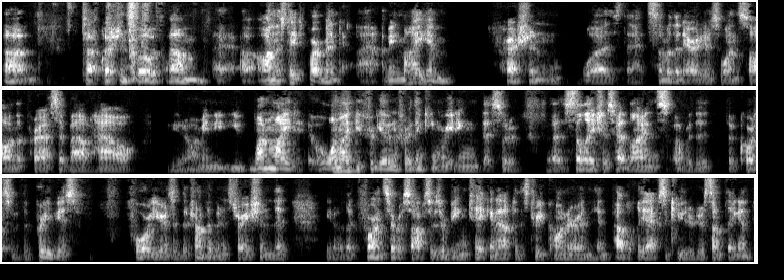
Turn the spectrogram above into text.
Um, tough questions both. Um, uh, on the State Department, I mean, my impression was that some of the narratives one saw in the press about how you know, I mean, you, you, one might one might be forgiven for thinking reading the sort of uh, salacious headlines over the, the course of the previous four years of the Trump administration that you know, like foreign service officers are being taken out to the street corner and, and publicly executed or something, and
